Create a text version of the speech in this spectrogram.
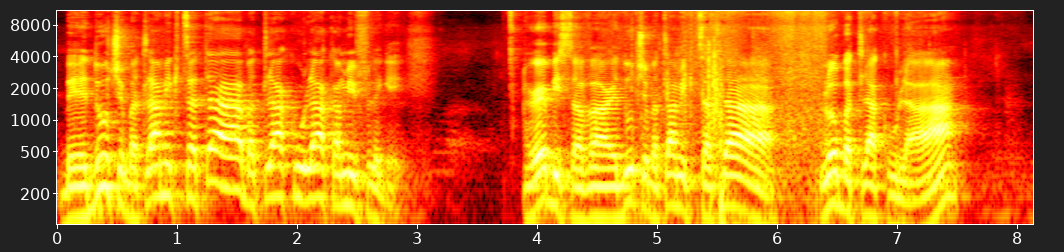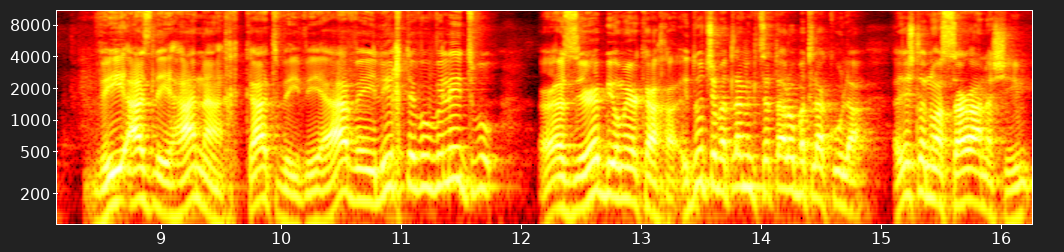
בעדות שבטלה מקצתה, בטלה כולה כמפלגי. רבי סבר, עדות שבטלה מקצתה לא בטלה כולה, והיא אז להנח כתבי ויהבי לכתבו וליטבו. אז רבי אומר ככה, עדות שבטלה מקצתה לא בטלה כולה. אז יש לנו עשרה אנשים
